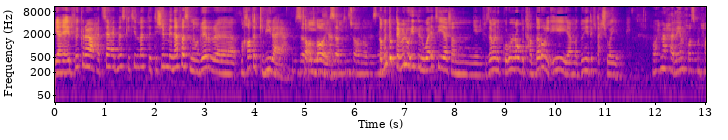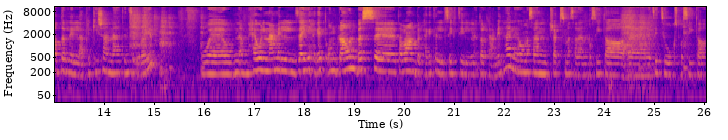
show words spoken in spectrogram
يعني الفكرة هتساعد ناس كتير إنها تشم نفس من غير مخاطر كبيرة يعني إن شاء الله يعني. بالظبط إن شاء الله بإذن طب. أنتوا بتعملوا إيه دلوقتي عشان يعني في زمن الكورونا لو بتحضروا لإيه؟ يعني ما الدنيا تفتح شوية. هو إحنا حاليا خلاص بنحضر لل application إنها تنزل قريب. وبنحاول نعمل زي حاجات on ground بس آه، طبعا بالحاجات ال safety اللي نقدر نعملها اللي هو مثلا trips مثلا بسيطة city walks بسيطة.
